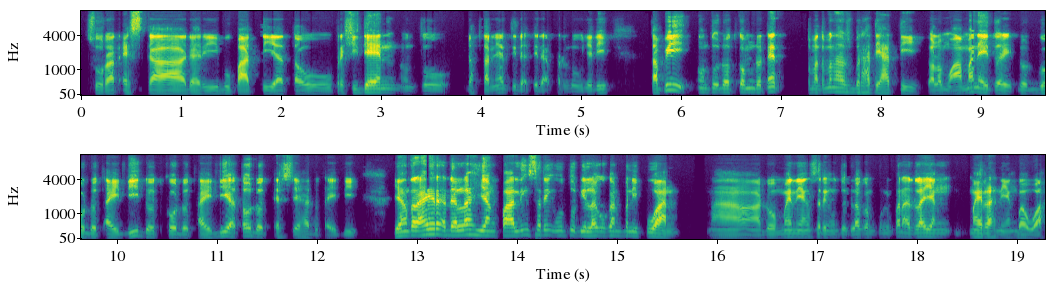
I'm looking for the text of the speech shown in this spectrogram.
surat SK dari bupati atau presiden untuk daftarnya tidak tidak perlu. Jadi tapi untuk .com.net teman-teman harus berhati-hati. Kalau mau aman yaitu .go.id, .co.id atau .sch.id. Yang terakhir adalah yang paling sering untuk dilakukan penipuan. Nah, domain yang sering untuk dilakukan penipuan adalah yang merah nih yang bawah.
